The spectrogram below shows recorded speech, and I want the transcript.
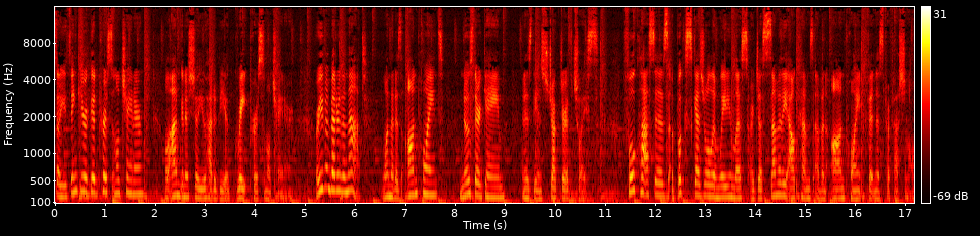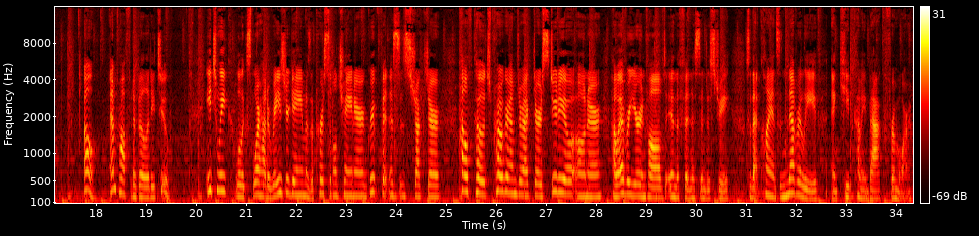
So, you think you're a good personal trainer? Well, I'm going to show you how to be a great personal trainer. Or even better than that, one that is on point, knows their game, and is the instructor of choice. Full classes, a book schedule, and waiting lists are just some of the outcomes of an on point fitness professional. Oh, and profitability too. Each week, we'll explore how to raise your game as a personal trainer, group fitness instructor, health coach, program director, studio owner, however you're involved in the fitness industry, so that clients never leave and keep coming back for more.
